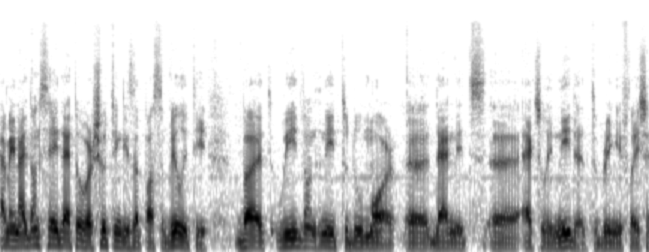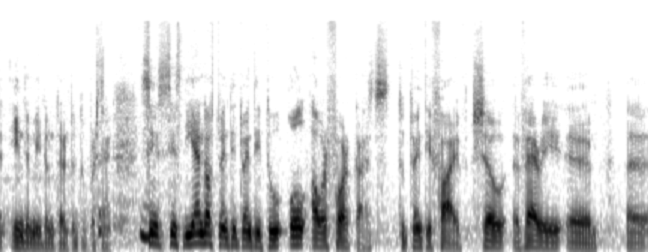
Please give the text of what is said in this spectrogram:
I mean, I don't say that overshooting is a possibility, but we don't need to do more uh, than it's uh, actually needed to bring inflation in the medium term to 2%. Since, since the end of 2022, all our forecasts to 25 show a very uh, uh,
